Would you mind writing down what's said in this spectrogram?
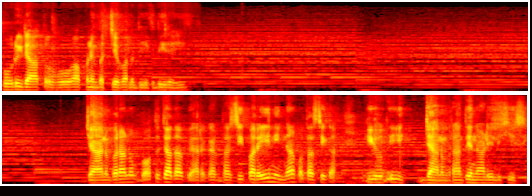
ਪੂਰੀ ਰਾਤ ਉਹ ਆਪਣੇ ਬੱਚੇ ਵੱਲ ਦੇਖਦੀ ਰਹੀ। ਜਾਨਵਰਾਂ ਨੂੰ ਬਹੁਤ ਜ਼ਿਆਦਾ ਪਿਆਰ ਕਰਦਾ ਸੀ, ਪਰ ਇਹ ਨਹੀਂ ਨਾ ਪਤਾ ਸੀਗਾ ਕਿ ਉਹਦੀ ਜਾਨਵਰਾਂ ਦੇ ਨਾਲ ਹੀ ਲਿਖੀ ਸੀ।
